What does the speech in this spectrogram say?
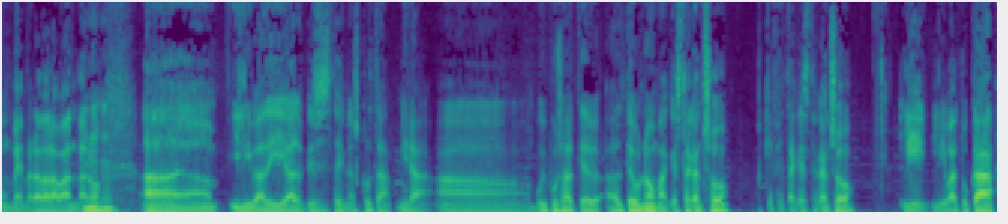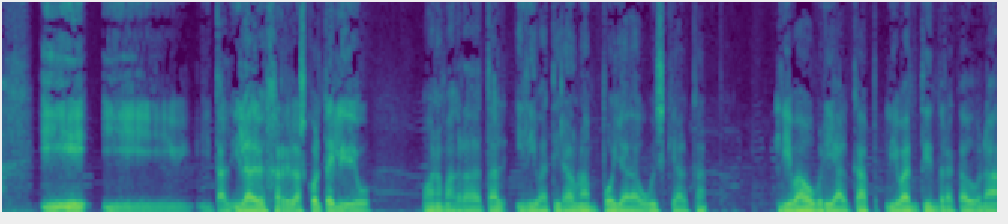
un membre de la banda, no? Mhm. uh, I li va dir al Chris Stein, escolta, mira, uh, vull posar el, que, el teu nom a aquesta cançó, que he fet aquesta cançó, li, li va tocar i, i, i tal. I la Debbie Harry l'escolta i li diu bueno, m'agrada tal, i li va tirar una ampolla de whisky al cap, li va obrir el cap, li van tindre que donar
